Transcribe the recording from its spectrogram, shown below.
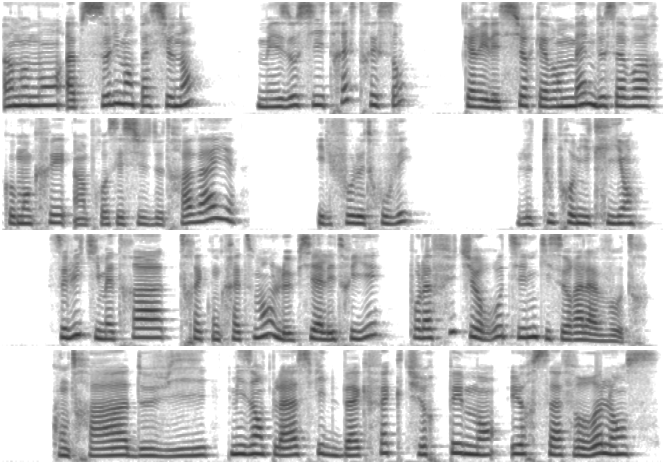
Un moment absolument passionnant, mais aussi très stressant, car il est sûr qu'avant même de savoir comment créer un processus de travail, il faut le trouver. Le tout premier client. Celui qui mettra très concrètement le pied à l'étrier pour la future routine qui sera la vôtre. Contrat, devis, mise en place, feedback, facture, paiement, URSAF, relance.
